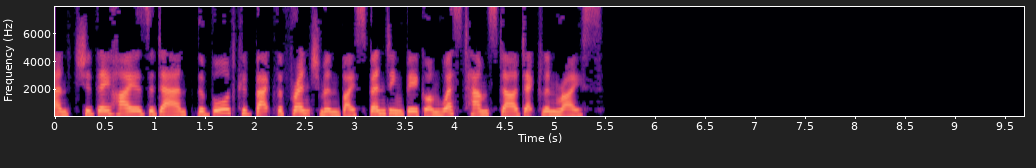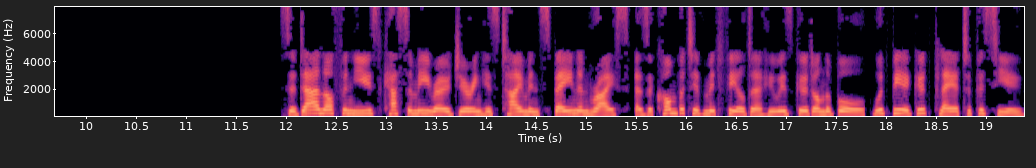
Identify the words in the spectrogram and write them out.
And, should they hire Zidane, the board could back the Frenchman by spending big on West Ham star Declan Rice. Zidane often used Casemiro during his time in Spain and Rice, as a combative midfielder who is good on the ball, would be a good player to pursue.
